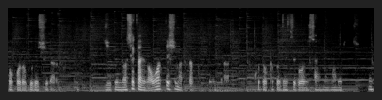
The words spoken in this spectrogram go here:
心苦しいだろう。自分の世界が終わってしまった道徳絶望にさえ守るでしょうね。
